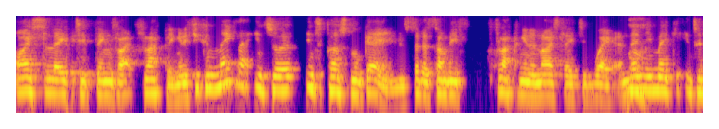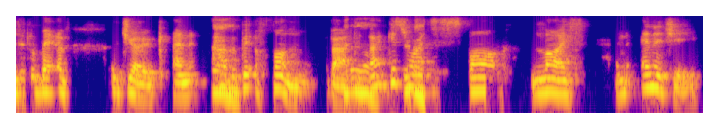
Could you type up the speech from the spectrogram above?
isolated things like flapping. And if you can make that into an interpersonal game instead of somebody flapping in an isolated way, and then Oh. you make it into a little bit of a joke and have a oh. bit of fun about it, that gives rise to spark, life, and energy,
